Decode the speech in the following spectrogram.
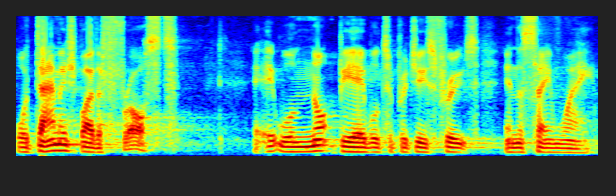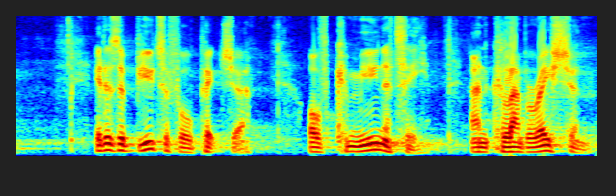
or damaged by the frost, it will not be able to produce fruit in the same way. It is a beautiful picture of community and collaboration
